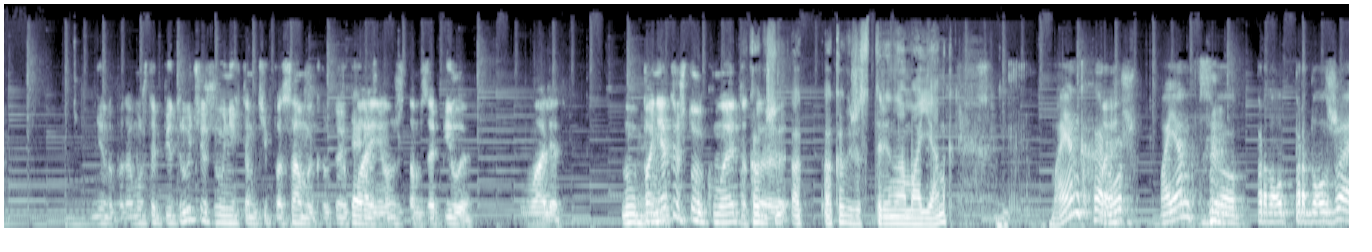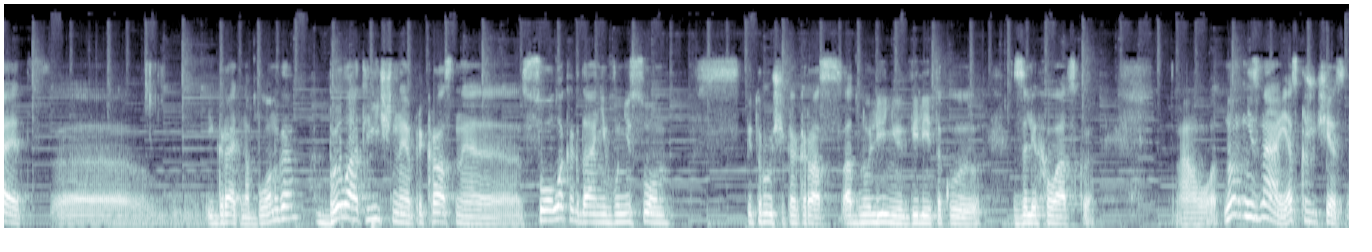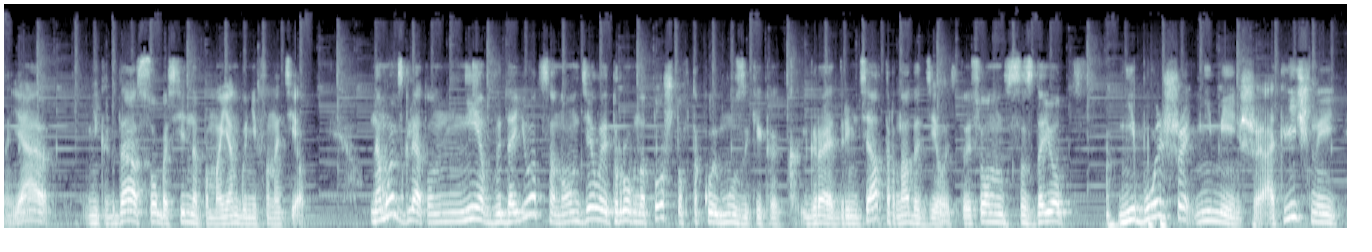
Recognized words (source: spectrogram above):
Не, ну потому что Петручи же у них там типа самый крутой да. парень, он же там запилы валит. Ну, mm. понятно, что это... А как, же, а, а как же старина Маянг? Маянг хорош. Маянг все продолжает э, играть на бонго. Было отличное, прекрасное соло, когда они в унисон с Петручи как раз одну линию ввели такую залихватскую. А вот. Ну, не знаю, я скажу честно, я никогда особо сильно по Маянгу не фанател. На мой взгляд, он не выдается, но он делает ровно то, что в такой музыке, как играет Dream Theater, надо делать. То есть он создает не больше, не меньше. Отличный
